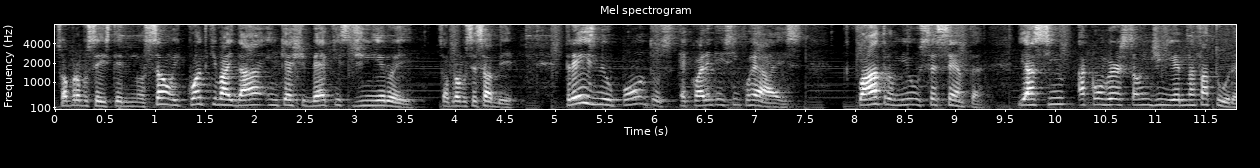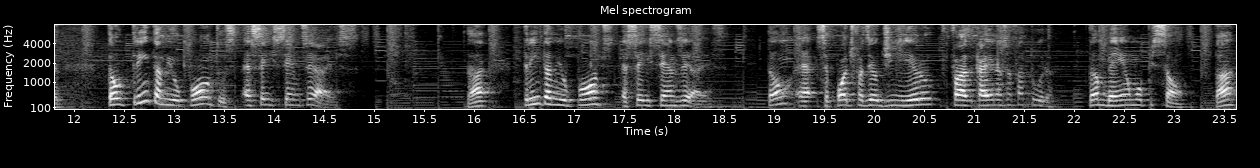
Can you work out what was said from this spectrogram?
só para vocês terem noção, e quanto que vai dar em cashback esse dinheiro aí? Só para você saber. 3 mil pontos é 45 reais, 4 mil 60 e assim a conversão em dinheiro na fatura. Então 30 mil pontos é 600 reais, tá? 30 mil pontos é 600 reais. Então é, você pode fazer o dinheiro faz, cair nessa fatura, também é uma opção, tá?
